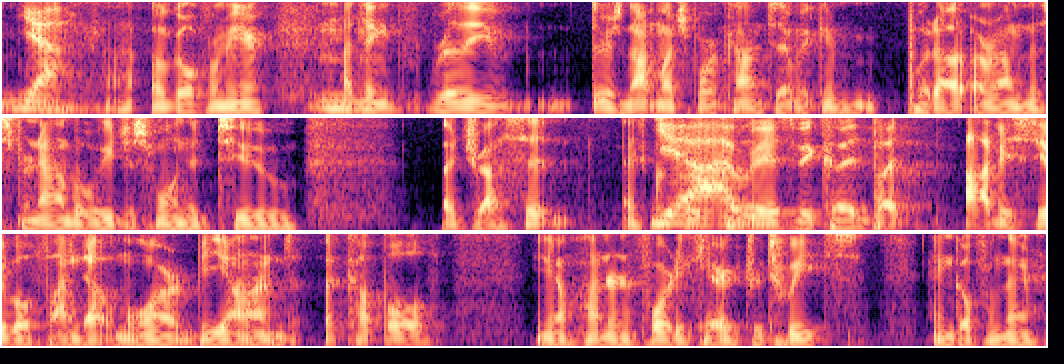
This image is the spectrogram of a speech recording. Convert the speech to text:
Yeah. I'll go from here. I mm-hmm. think really there's not much more content we can put out around this for now, but we just wanted to address it as quickly, Yeah, quickly would- as we could. But obviously, we'll find out more beyond a couple, you know, 140 character tweets and go from there.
